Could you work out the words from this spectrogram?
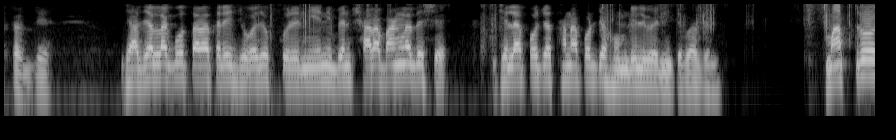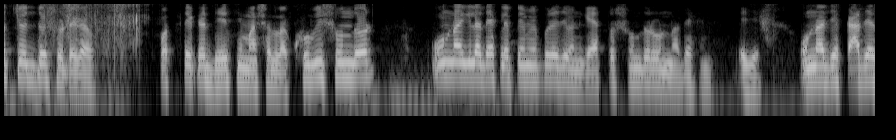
একটা ড্রেস যা যা লাগবে তাড়াতাড়ি যোগাযোগ করে নিয়ে নেবেন সারা বাংলাদেশে। জেলা পর্যায়ে, থানা পর্যায়ে হোম ডেলিভারি নিতে পারবেন। মাত্র চোদ্দশো টাকা। প্রত্যেকটা ড্রেসই মাসাল্লাহ খুবই সুন্দর। ওড়নাগুলা দেখলে প্রেমে পড়ে যাবেন এত সুন্দর ওড়না, দেখেন। এই যে ওনার যে কাজের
